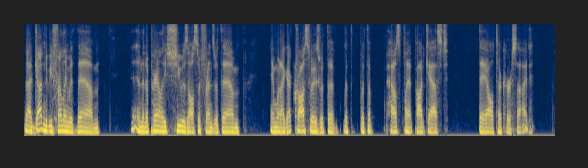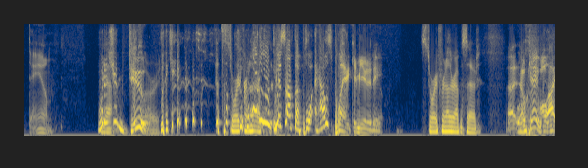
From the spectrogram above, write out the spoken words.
And I'd gotten to be friendly with them, and then apparently she was also friends with them. And when I got crossways with the with with the houseplant podcast, they all took her side. Damn. What Yeah. did you do? Sorry. Like, That's a story for how another do you piss off the pl- house plant community? story for another episode. Uh, okay, well, I,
